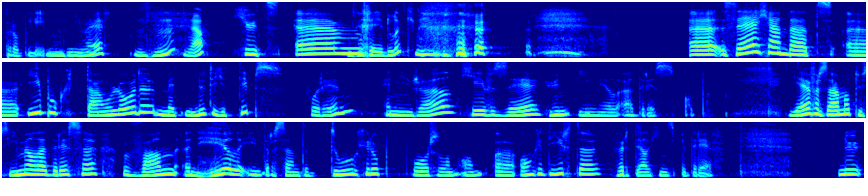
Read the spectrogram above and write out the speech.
probleem, Mhm. nietwaar? Ja, Goed. ehm, redelijk. eh, zij gaan dat eh, e-book downloaden met nuttige tips voor hen en in ruil geven zij hun e-mailadres op. Jij verzamelt dus e-mailadressen van een hele interessante doelgroep voor zo'n on, eh, ongedierte verdelgingsbedrijf. Nu,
